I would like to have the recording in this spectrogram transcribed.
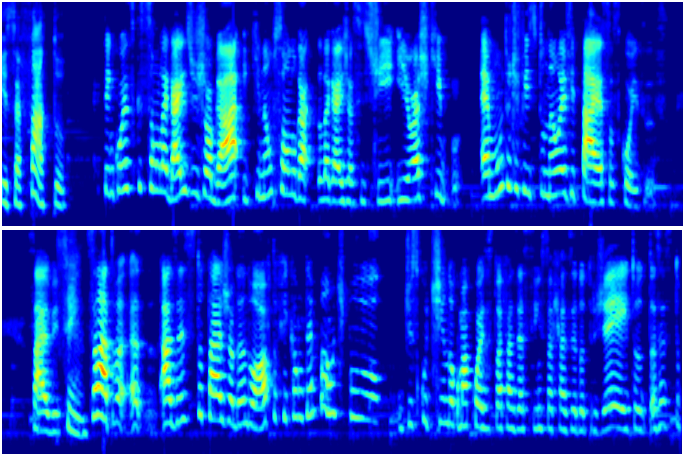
Isso é fato. Tem coisas que são legais de jogar e que não são legais de assistir, e eu acho que é muito difícil tu não evitar essas coisas. Sabe? Sim. Sei lá, tu, às vezes tu tá jogando off, tu fica um tempão, tipo, discutindo alguma coisa, se tu vai fazer assim, se tu vai fazer do outro jeito. Às vezes tu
